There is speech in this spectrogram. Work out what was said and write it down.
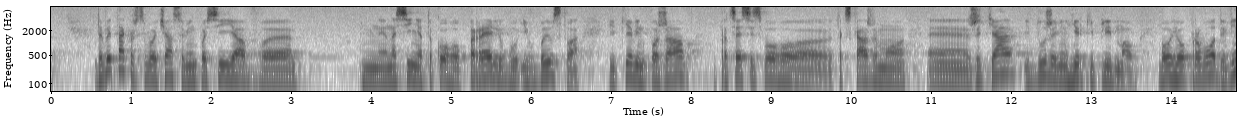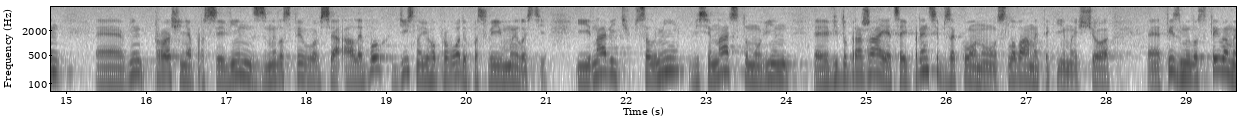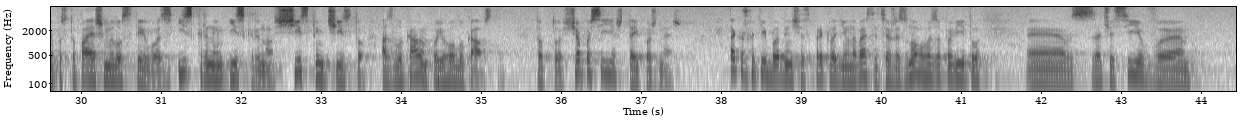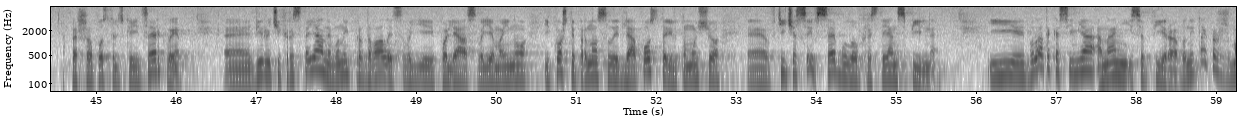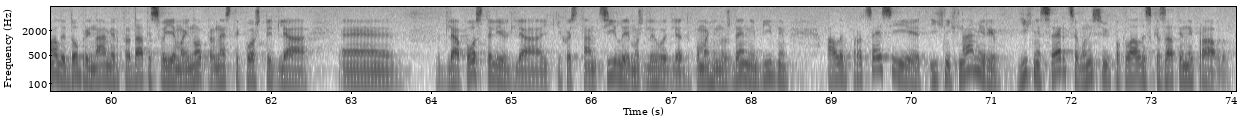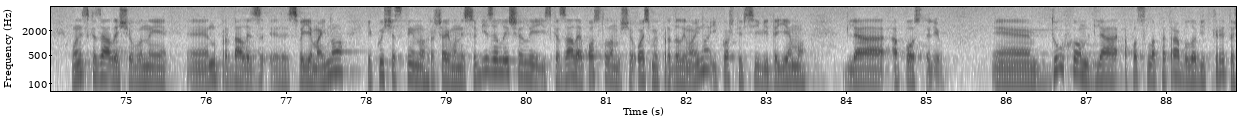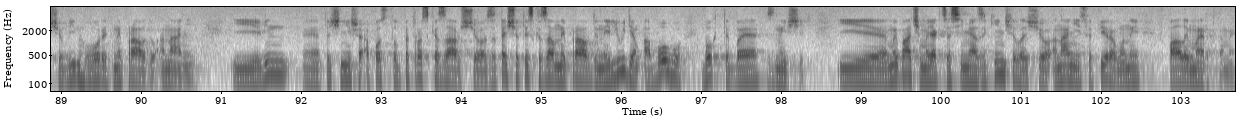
Давид також свого часу він посіяв е, насіння такого перелюбу і вбивства, яке він пожав в процесі свого, так скажемо, е, життя, і дуже він гіркий плід мав. Бог його проводив. Він, він прощення просив, він змилостивувався, але Бог дійсно його проводив по своїй милості. І навіть в Псалмі 18 він е, відображає цей принцип закону словами такими, що е, ти з милостивими поступаєш милостиво, з іскренним іскрено, з чистим чисто, а з лукавим по його лукавству. Тобто, що посієш, те й пожнеш. Також хотів би один ще з прикладів навести, це вже з нового заповіту. Е, За часів е, Першоапостольської церкви е, віруючі християни вони продавали свої поля, своє майно і кошти приносили для апостолів, тому що е, в ті часи все було в християн спільне. І була така сім'я Анані і Сапфіра. Вони також мали добрий намір продати своє майно, принести кошти для, е, для апостолів, для якихось там цілей, можливо, для допомоги нужденним, бідним. Але в процесі їхніх намірів, їхнє серце, вони собі поклали сказати неправду. Вони сказали, що вони е, ну, продали е, своє майно, якусь частину грошей вони собі залишили і сказали апостолам, що ось ми продали майно і кошти всі віддаємо для апостолів. Е, Духом для апостола Петра було відкрито, що він говорить неправду Ананій. І він, точніше, апостол Петро сказав, що за те, що ти сказав неправди не людям, а Богу, Бог тебе знищить. І ми бачимо, як ця сім'я закінчила, що Ананій і Сафіра вони впали мертвими.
